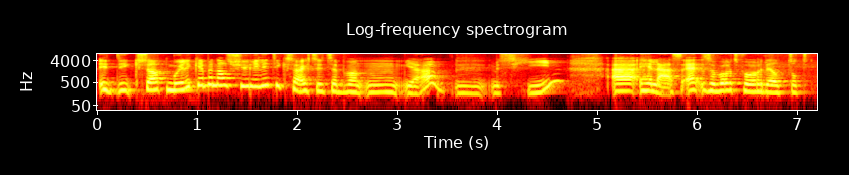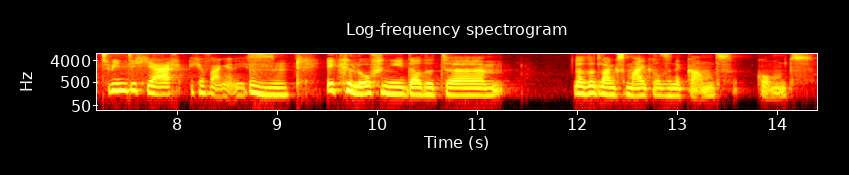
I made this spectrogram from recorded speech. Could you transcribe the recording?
ik zou het moeilijk hebben als jurylid. Ik zou echt zoiets hebben van, mm, ja, mm, misschien. Uh, helaas, ze wordt veroordeeld tot 20 jaar gevangenis. -hmm. Ik geloof niet dat het, uh, dat het langs Michael zijn kant komt.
